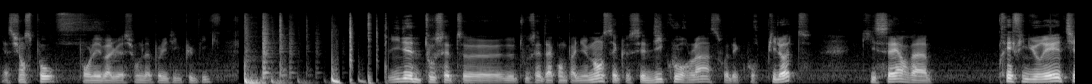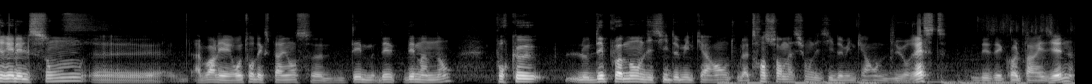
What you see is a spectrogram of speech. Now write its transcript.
il y a Sciences Po pour l'évaluation de la politique publique. L'idée de, tout euh, de tout cet accompagnement, c'est que ces dix cours-là soient des cours pilotes qui servent à préfigurer, tirer les leçons, euh, avoir les retours d'expérience euh, dès, maintenant, pour que le déploiement d'ici 2040 ou la transformation d'ici 2040 du reste des écoles parisiennes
